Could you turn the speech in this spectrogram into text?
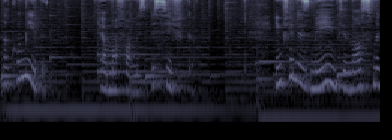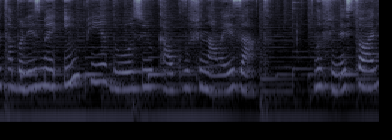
na comida. É uma fome específica. Infelizmente, nosso metabolismo é impiedoso e o cálculo final é exato. No fim da história,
